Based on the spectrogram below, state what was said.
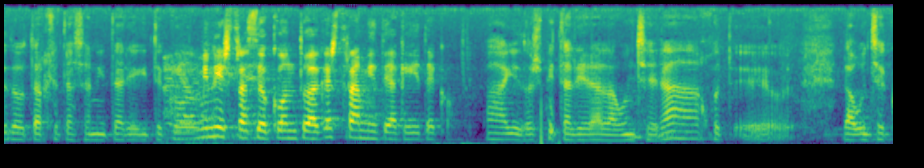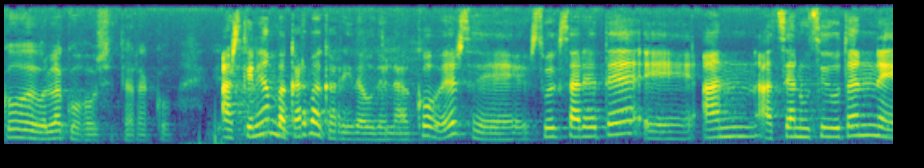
edo tarjeta sanitaria egiteko. Bai, administrazio kontuak ez tramiteak egiteko. Bai, edo hospitalera laguntzera, jot, e, laguntzeko olako gauzetarako. Azkenean bakar bakarri daudelako, ez? E, zuek zarete, e, han atzean utzi duten e,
